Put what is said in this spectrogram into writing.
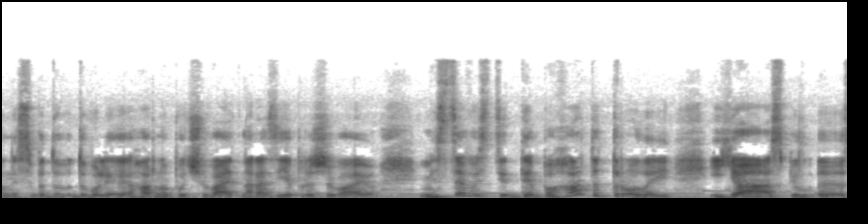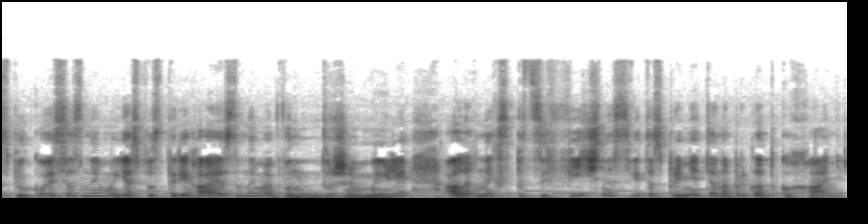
вони себе доволі гарно почувають. Наразі я проживаю в місцевості, де багато тролей, і я е, спілкуюся з ними, я спостерігаю за ними. Вони дуже милі, але в них специфічне світосприйняття, наприклад, кохання.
